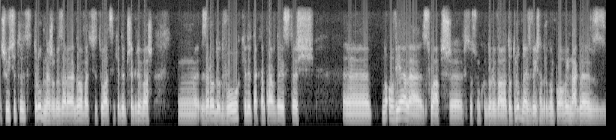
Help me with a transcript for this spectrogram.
Oczywiście to jest trudne, żeby zareagować w sytuacji, kiedy przegrywasz mm, 0 do 2, kiedy tak naprawdę jesteś e, no, o wiele słabszy w stosunku do rywala. To trudno jest wyjść na drugą połowę i nagle z,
